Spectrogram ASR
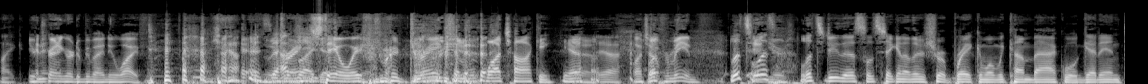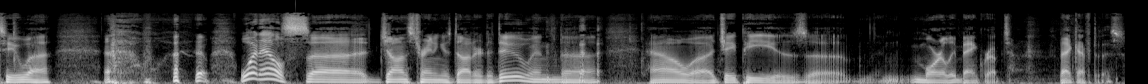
Like You're and it- training her to be my new wife. yeah, Sounds drink, like it. stay away from her. Drink and watch hockey. Yeah. Yeah. Watch out for me. In Let's 10 let's years. let's do this. Let's take another short break, and when we come back, we'll get into uh, what else uh, Jon's training his daughter to do, and uh, how uh, JP is uh, morally bankrupt. Back after this.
